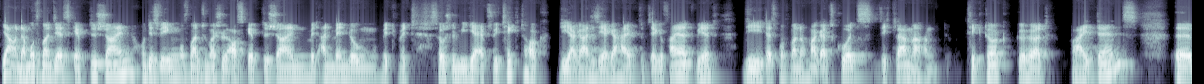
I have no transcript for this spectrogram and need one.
Ja, und da muss man sehr skeptisch sein. Und deswegen muss man zum Beispiel auch skeptisch sein mit Anwendungen, mit, mit Social Media Apps wie TikTok, die ja gerade sehr gehypt und sehr gefeiert wird. Die, das muss man nochmal ganz kurz sich klar machen. TikTok gehört ByteDance. Äh,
